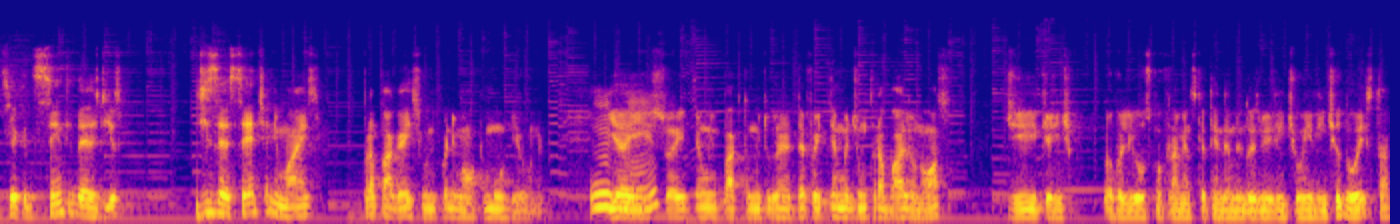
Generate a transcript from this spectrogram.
cerca de 110 dias, 17 animais para pagar esse único animal que morreu, né? Uhum. E aí isso aí tem um impacto muito grande. Até foi tema de um trabalho nosso, de que a gente avaliou os confinamentos que atendemos em 2021 e 2022, tá?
